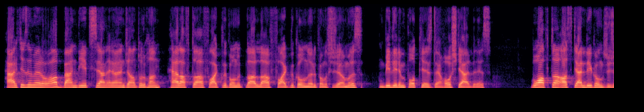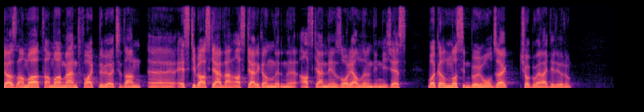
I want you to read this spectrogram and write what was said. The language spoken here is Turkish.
Herkese merhaba, ben diyetisyen Eren Can Turhan. Her hafta farklı konuklarla farklı konuları konuşacağımız Bir Dilim Podcast'e hoş geldiniz. Bu hafta askerliği konuşacağız ama tamamen farklı bir açıdan. Ee, eski bir askerden askerlik anılarını, askerliğin zor yanlarını dinleyeceğiz. Bakalım nasıl bir bölüm olacak çok merak ediyorum.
